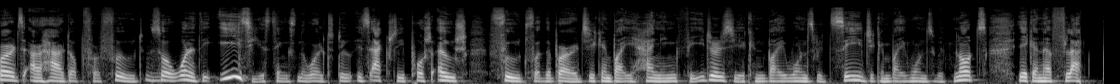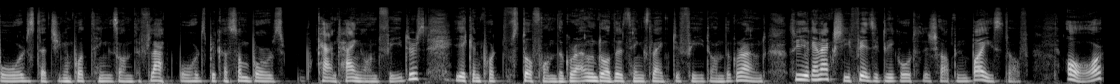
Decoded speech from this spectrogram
birds are hard up for food. Mm. So one of the easiest things in the world to do is actually put out food for the birds. You can buy hanging feeders, you can buy ones with seeds, you can buy ones with nuts, you can have flat boards that you can put things on the flat boards because some birds can't hang on feeders. You can put stuff on the ground, other things like to feed on the ground. So you can actually physically go to the shop and buy stuff. Or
